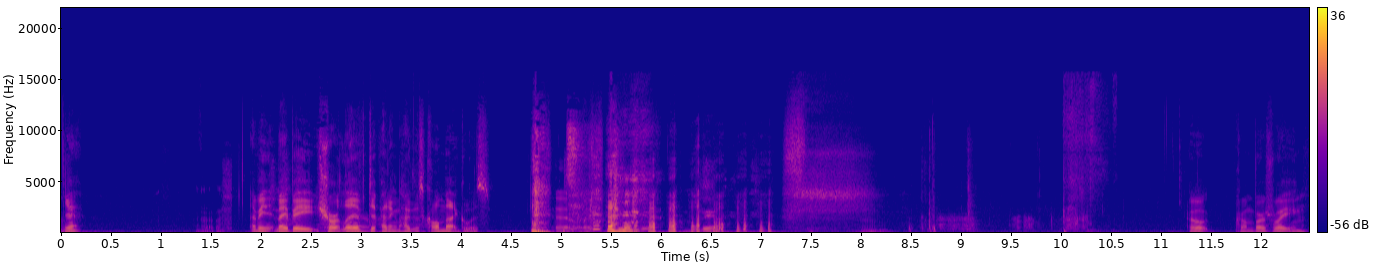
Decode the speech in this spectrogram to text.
Yeah. I mean, it may be short-lived depending on how this combat goes. Yeah, yeah. Oh, Crumbar's writing.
